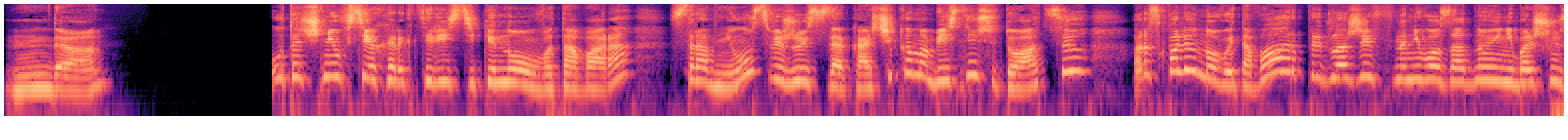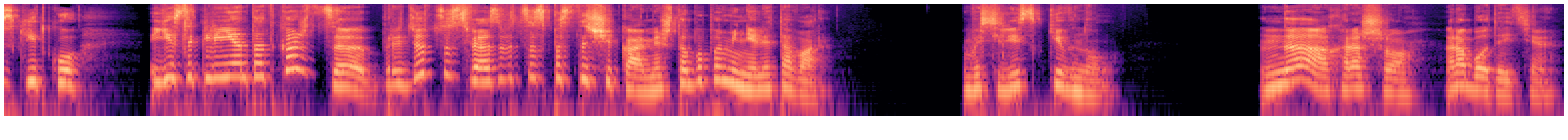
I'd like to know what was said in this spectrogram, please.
Да. Уточню все характеристики нового товара, сравню, свяжусь с заказчиком, объясню ситуацию, расхвалю новый товар, предложив на него заодно и небольшую скидку – если клиент откажется, придется связываться с поставщиками, чтобы поменяли товар». Василиск кивнул. «Да, хорошо, работайте».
